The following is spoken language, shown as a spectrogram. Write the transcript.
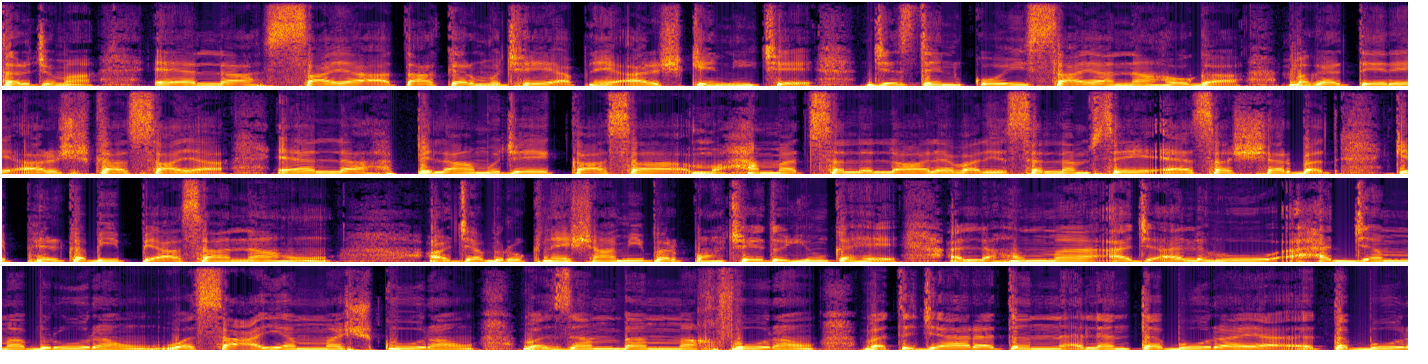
ترجمہ، اے اللہ، سایہ عطا کر مجھے اپنے عرش کے نیچے، جس دن کوئی سایہ نہ ہوگا، مگر تیرے عرش کا سایہ۔ اے اللہ، پلا مجھے کاسا محمد صلی اللہ علیہ وآلہ وسلم سے ایسا شربت کہ پھر کبھی پیاسا نہ ہوں۔ اور جب رکن شامی پر پہنچے تو یوں کہے اللہ اج حجم مبرور و سعیم مشکور و ضمبم مغفور و تجارت لن تبور تبور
